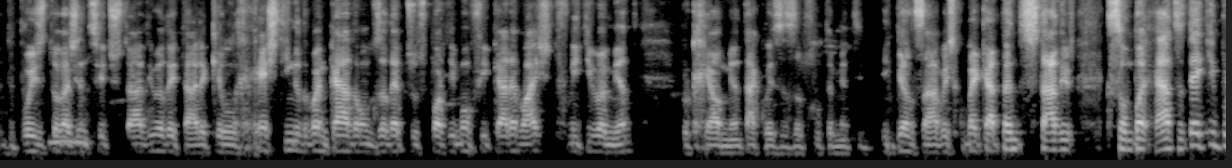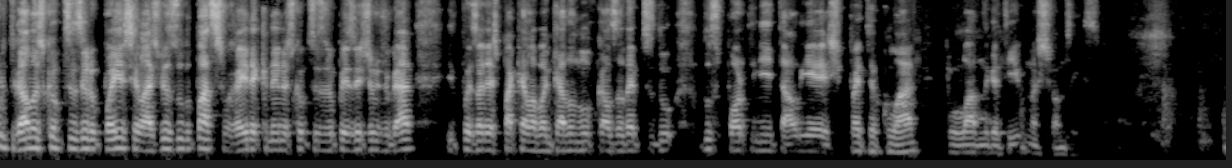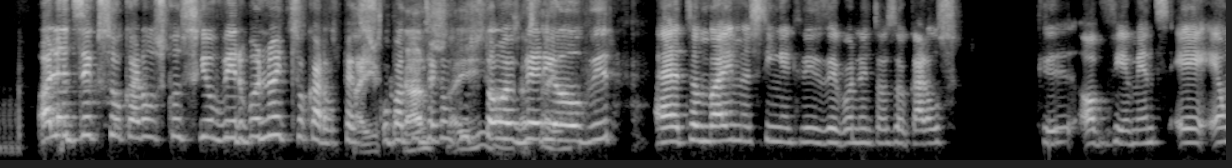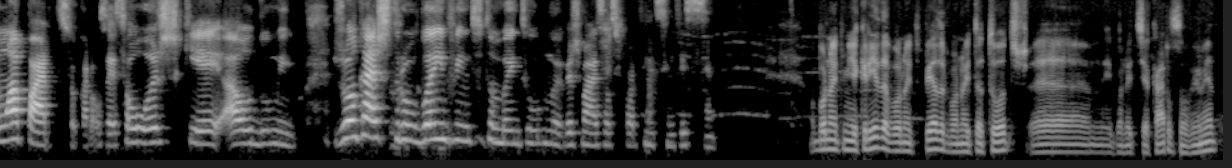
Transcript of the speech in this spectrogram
depois de toda a gente sair do estádio a deitar aquele restinho de bancada onde os adeptos do Sporting vão ficar abaixo definitivamente porque realmente há coisas absolutamente impensáveis, como é que há tantos estádios que são barrados, até aqui em Portugal, nas competições europeias, sei lá, às vezes o do Passos Ferreira, que nem nas competições europeias deixam jogar, e depois olhas para aquela bancada no local os adeptos do, do Sporting e Itália, é espetacular, pelo lado negativo, mas vamos a isso. Olha, dizer que o Sr. Carlos conseguiu vir. Boa noite, Sr. Carlos. Peço aí, desculpa a todos aqueles que estão a ver e a ouvir uh, também, mas tinha que dizer boa noite ao Sr. Carlos, que obviamente é, é um à parte, Sr. Carlos, é só hoje que é ao domingo. João Castro, bem-vindo também tu, uma vez mais, ao Sporting 160. Boa noite, minha querida, boa noite, Pedro, boa noite a todos, uh, e boa noite, Sr. Carlos, obviamente.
